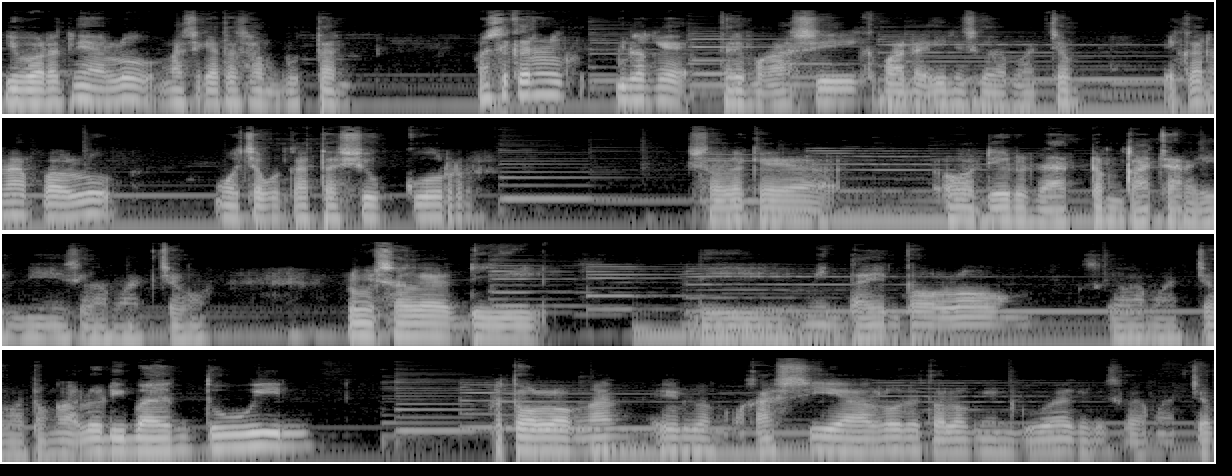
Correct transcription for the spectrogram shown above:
Ibaratnya lu ngasih kata sambutan masih kan lu bilang kayak terima kasih kepada ini segala macam. Ya karena apa? Lu mengucapkan kata syukur. Misalnya kayak oh dia udah datang ke acara ini segala macam. Lu misalnya di dimintain tolong segala macam atau enggak lu dibantuin pertolongan eh lu bilang makasih ya lu udah tolongin gue gitu segala macam.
